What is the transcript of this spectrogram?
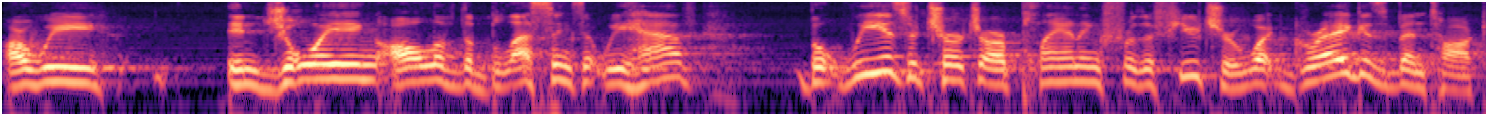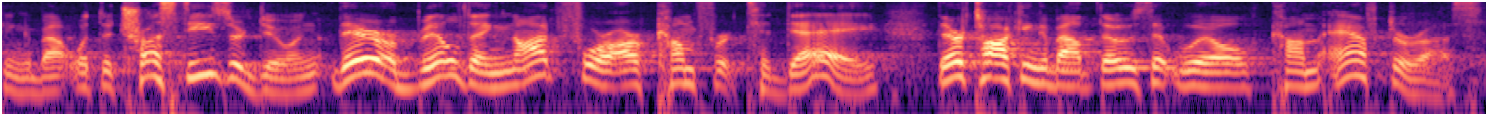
are we enjoying all of the blessings that we have, but we as a church are planning for the future. What Greg has been talking about, what the trustees are doing, they are building not for our comfort today, they're talking about those that will come after us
